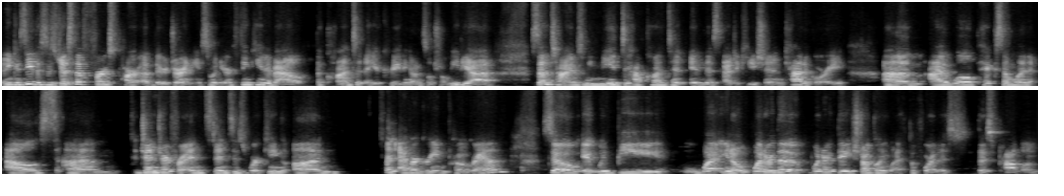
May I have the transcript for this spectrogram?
And you can see this is just the first part of their journey. So when you're thinking about the content that you're creating on social media sometimes we need to have content in this education category um, I will pick someone else. Um, Ginger, for instance, is working on an evergreen program. So it would be what you know what are the what are they struggling with before this this problem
